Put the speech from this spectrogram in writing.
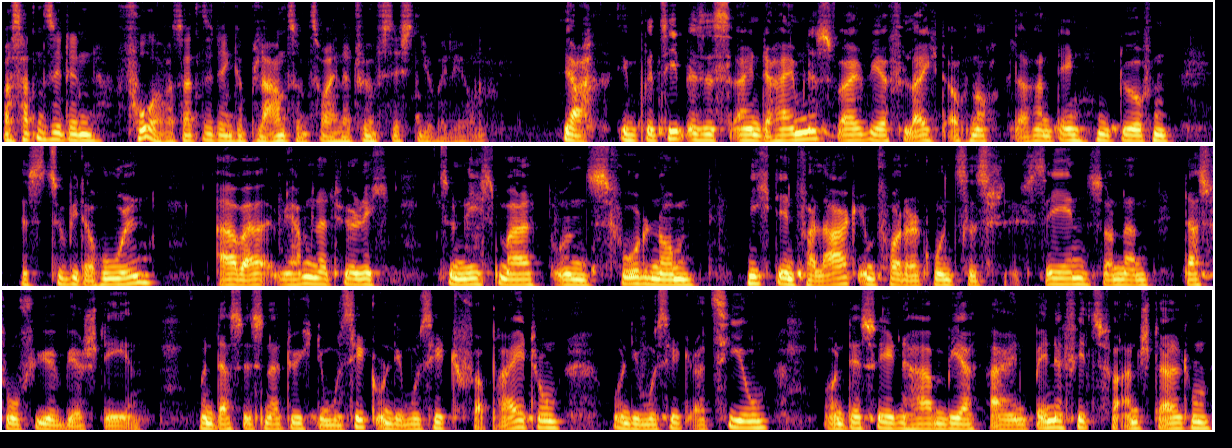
Was hatten Sie denn vor? Was hatten Sie denn geplant zum 250. Jubiläum? Ja, im Prinzip ist es ein Geheimnis, weil wir vielleicht auch noch daran denken dürfen, es zu wiederholen. Aber wir haben natürlich zunächst mal uns vorgenommen, nicht den Verlag im Vordergrund zu sehen, sondern das, wofür wir stehen. Und das ist natürlich die Musik und die Musikverbreitung und die Musikerziehung. Und deswegen haben wir eine Benefizveranstaltung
